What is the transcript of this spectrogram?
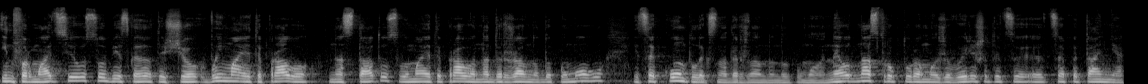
інформацію особі і сказати, що ви маєте право на статус, ви маєте право на державну допомогу, і це комплексна державна допомога. Не одна структура може вирішити це, це питання.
